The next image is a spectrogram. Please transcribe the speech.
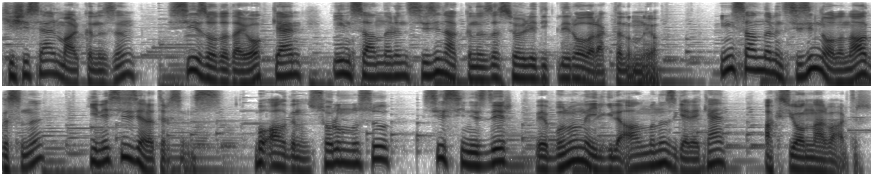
kişisel markanızın siz odada yokken insanların sizin hakkınızda söyledikleri olarak tanımlıyor. İnsanların sizinle olan algısını yine siz yaratırsınız. Bu algının sorumlusu sizsinizdir ve bununla ilgili almanız gereken aksiyonlar vardır.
